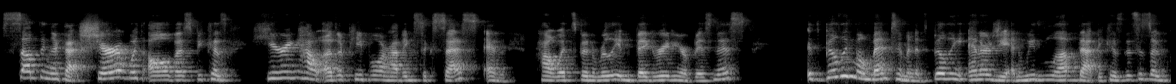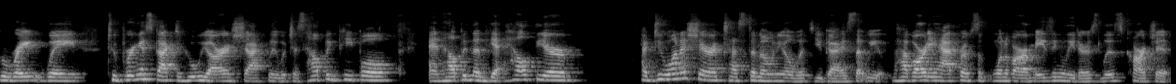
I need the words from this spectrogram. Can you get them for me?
something like that. Share it with all of us because hearing how other people are having success and how it's been really invigorating your business it's building momentum and it's building energy and we love that because this is a great way to bring us back to who we are as Shaklee which is helping people and helping them get healthier I do want to share a testimonial with you guys that we have already had from some, one of our amazing leaders, Liz Karchit.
